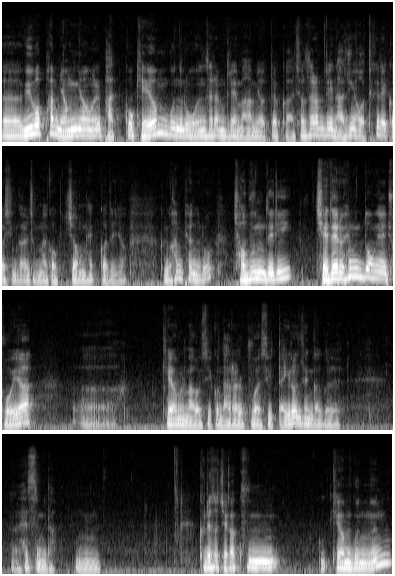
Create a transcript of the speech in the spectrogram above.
어, 위법한 명령을 받고 계엄군으로 온 사람들의 마음이 어떨까? 저 사람들이 나중에 어떻게 될 것인가를 정말 걱정했거든요. 그리고 한편으로 저분들이 제대로 행동해 줘야 어, 계엄을 막을 수 있고 나라를 구할 수 있다 이런 생각을 어, 했습니다. 음, 그래서 제가 군 계엄군은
